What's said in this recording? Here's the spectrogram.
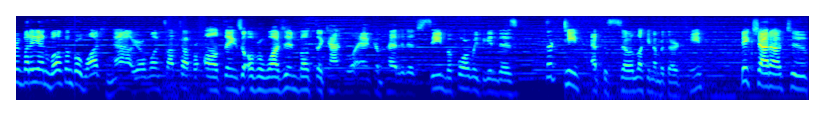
everybody, and welcome to Watch Now, your one-stop shop for all things Overwatch in both the casual and competitive scene. Before we begin this 13th episode, lucky number 13, big shout out to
